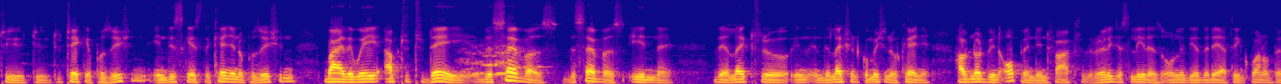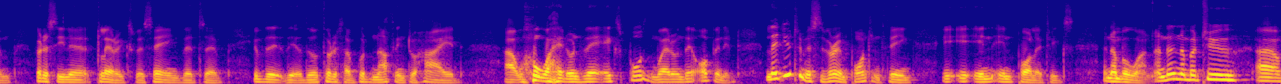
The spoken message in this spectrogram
to, to, to take a position. In this case, the Kenyan opposition. By the way, up to today, the servers, the servers in uh, the electoral in, in, the election commission of Kenya have not been opened. In fact, the religious leaders only the other day, I think one of them, very senior clerics, were saying that uh, if the, the, the, authorities have got nothing to hide, uh, why don't they expose them? Why don't they open it? Legitimacy is a very important thing in, in, in politics, number one. And then number two, uh,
